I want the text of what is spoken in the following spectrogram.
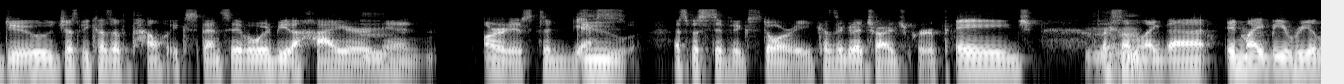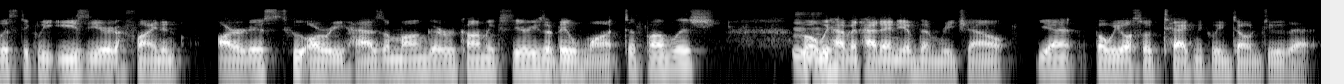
do just because of how expensive it would be to hire Mm. an artist to Yes. do a specific story because they're going to charge per page or Mhm. something like that. It might be realistically easier to find an artist who already has a manga or comic series that they want to publish, but Mhm. we haven't had any of them reach out yet. But we also technically don't do that.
